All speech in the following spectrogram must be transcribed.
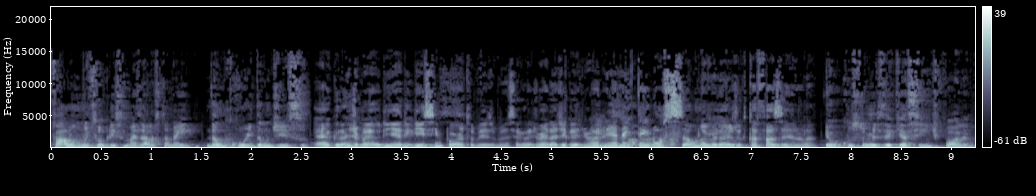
falam muito sobre isso, mas elas também não cuidam disso. É, a grande maioria ninguém se importa mesmo, essa é a grande verdade. A grande maioria nem tem noção, na verdade, do que tá fazendo, né? Eu costumo dizer que é assim, tipo, olha,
